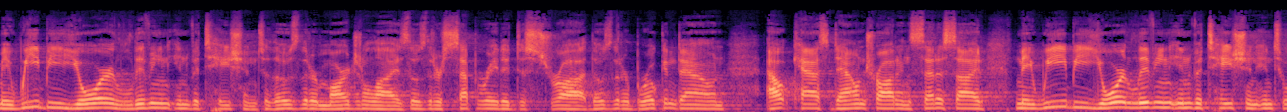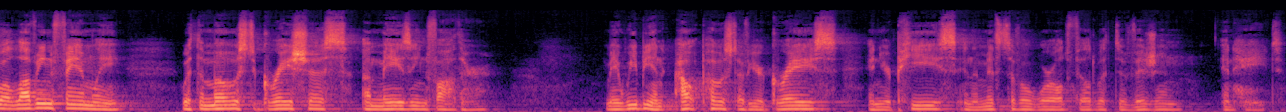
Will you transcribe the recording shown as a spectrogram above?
May we be your living invitation to those that are marginalized, those that are separated, distraught, those that are broken down, outcast, downtrodden, set aside. May we be your living invitation into a loving family with the most gracious, amazing Father. May we be an outpost of your grace and your peace in the midst of a world filled with division and hate.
